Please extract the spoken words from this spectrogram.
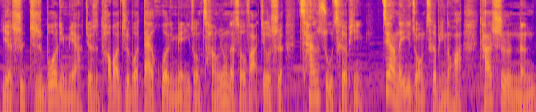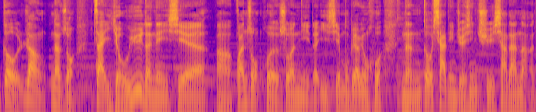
也是直播里面啊，就是淘宝直播带货里面一种常用的手法，就是参数测评。这样的一种测评的话，它是能够让那种在犹豫的那一些呃观众，或者说你的一些目标用户，能够下定决心去下单的。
